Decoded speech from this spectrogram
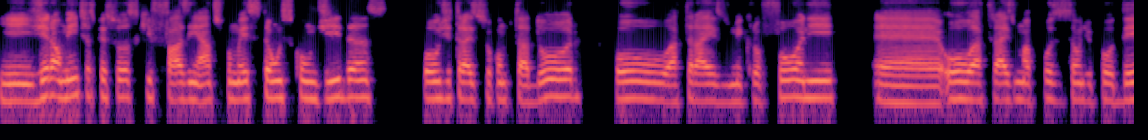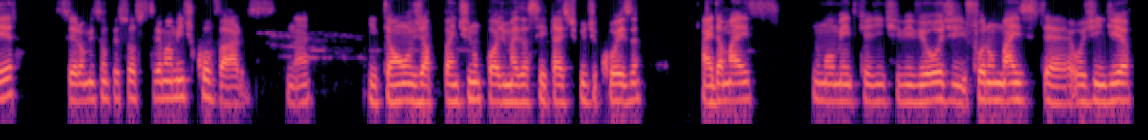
E geralmente as pessoas que fazem atos como esse estão escondidas ou de trás do seu computador, ou atrás do microfone, é, ou atrás de uma posição de poder. Geralmente são pessoas extremamente covardes, né? Então já a gente não pode mais aceitar esse tipo de coisa, ainda mais no momento que a gente vive hoje, foram mais, é, hoje em dia,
